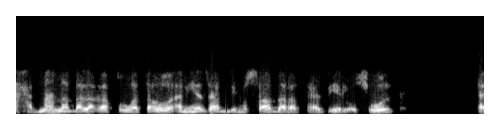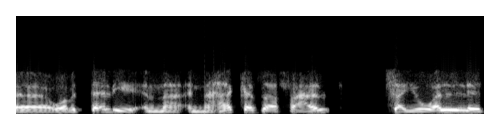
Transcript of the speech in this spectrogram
أحد مهما بلغ قوته أن يذهب لمصادرة هذه الأصول. آه، وبالتالي إن إن هكذا فعل سيولد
